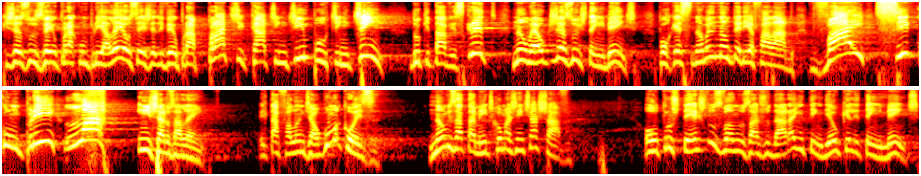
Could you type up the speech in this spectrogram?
que Jesus veio para cumprir a lei, ou seja, ele veio para praticar tintim por tintim do que estava escrito, não é o que Jesus tem em mente, porque senão ele não teria falado, vai se cumprir lá em Jerusalém. Ele está falando de alguma coisa, não exatamente como a gente achava. Outros textos vão nos ajudar a entender o que ele tem em mente.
